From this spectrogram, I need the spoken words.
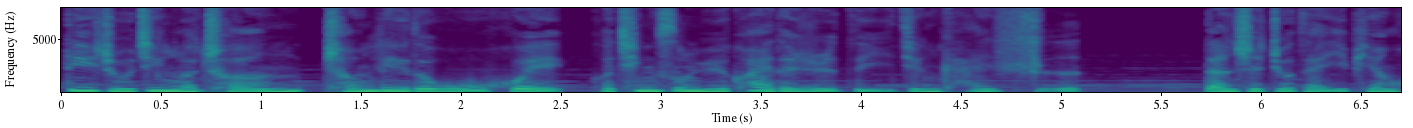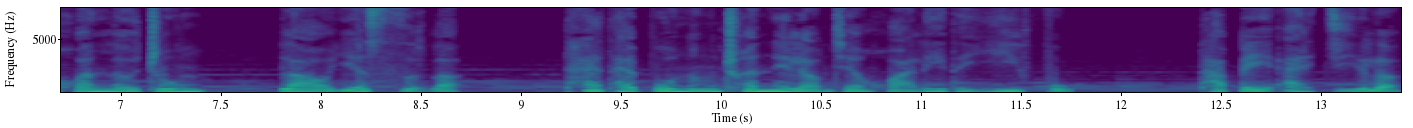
地主进了城，城里的舞会和轻松愉快的日子已经开始。但是就在一片欢乐中，老爷死了，太太不能穿那两件华丽的衣服，她悲哀极了，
